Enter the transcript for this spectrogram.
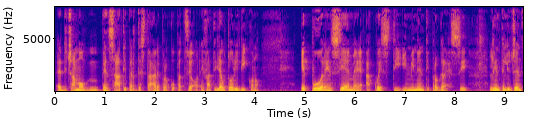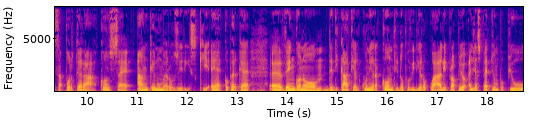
eh, diciamo, pensati per destare preoccupazione. Infatti gli autori dicono Eppure insieme a questi imminenti progressi l'intelligenza porterà con sé anche numerosi rischi e ecco perché eh, vengono dedicati alcuni racconti, dopo vi dirò quali, proprio agli aspetti un po' più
